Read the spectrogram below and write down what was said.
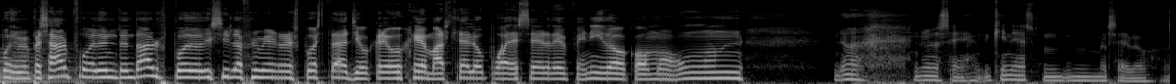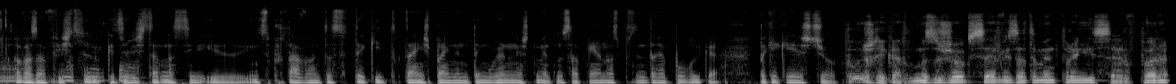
Puedo empezar, puedo intentar, puedo decir la primera respuesta. Yo creo que Marcelo puede ser definido como un... Ah, não sei. Quem é Marcelo? A voz off, isto, quer dizer, isto torna-se insuportável. Então, se o Tequito que está em Espanha não tem governo neste momento, não sabe quem é o nosso Presidente da República, para que é que é este jogo? Pois, Ricardo, mas o jogo serve exatamente para isso. Serve para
